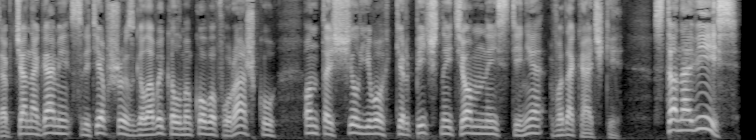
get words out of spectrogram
Топча ногами слетевшую с головы Калмыкова фуражку, он тащил его к кирпичной темной стене водокачки. «Становись!»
